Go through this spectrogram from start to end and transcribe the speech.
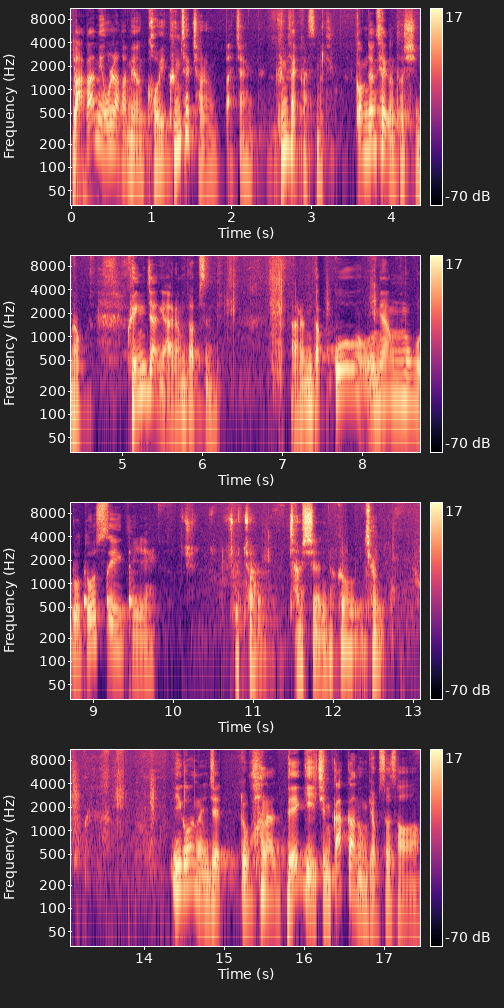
마감이 올라가면 거의 금색처럼 반짝입니다. 금색 같습니다. 검정색은 더 심하고 굉장히 아름답습니다. 아름답고 음향목으로도 쓰이기에 주- 좋죠. 잠시만요. 그럼 저 이거는 이제 또 하나 넥이 지금 깎아 놓은 게 없어서.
